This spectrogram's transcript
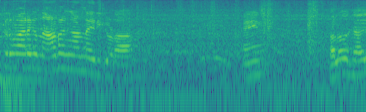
ഇത്രമാരൊക്കെ നാടൻ കാണാനായിരിക്കോടാ ഹലോ ഷൈ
